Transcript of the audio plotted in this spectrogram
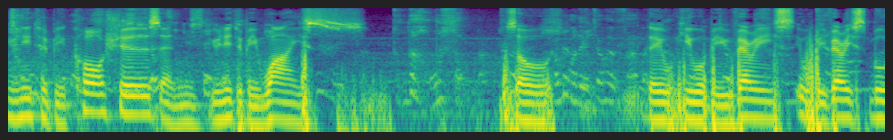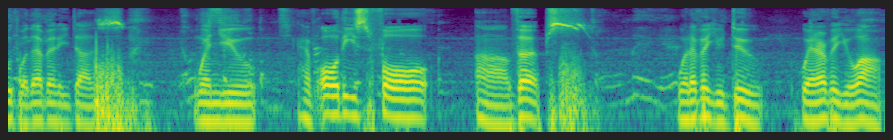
You need to be cautious and you need to be wise. So they, he will be very, it will be very smooth whatever he does. When you have all these four uh, verbs, whatever you do, wherever you are,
